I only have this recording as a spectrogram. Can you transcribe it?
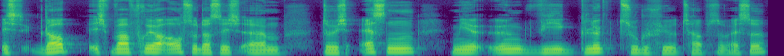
Ich glaube, ich war früher auch so, dass ich ähm, durch Essen mir irgendwie Glück zugeführt habe, so weißt du?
